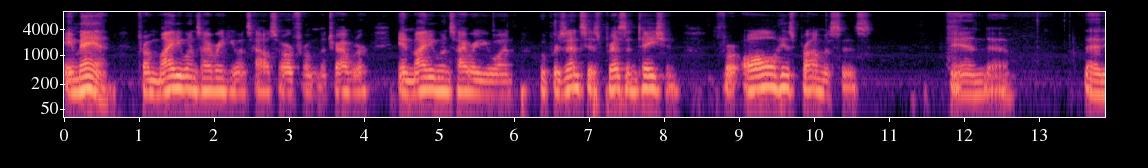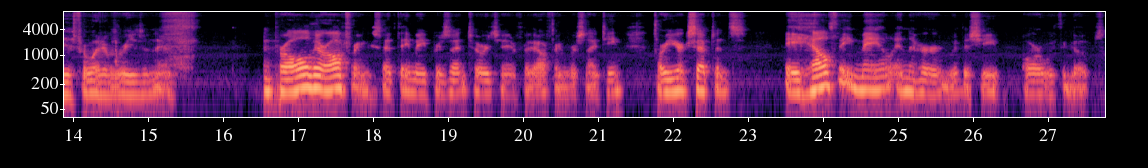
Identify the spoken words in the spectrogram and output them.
a man from mighty one's high ranking one's house or from the traveler in mighty one's high ranking one who presents his presentation for all his promises. And uh, that is for whatever reason there. And for all their offerings that they may present to originator for the offering, verse 19, for your acceptance, a healthy male in the herd with the sheep or with the goats.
